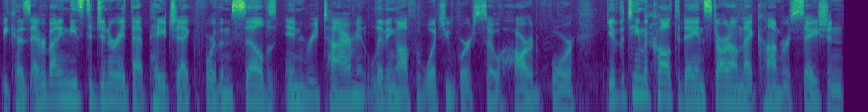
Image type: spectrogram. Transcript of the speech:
because everybody needs to generate that paycheck for themselves in retirement, living off of what you've worked so hard for. Give the team a call today and start on that conversation.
